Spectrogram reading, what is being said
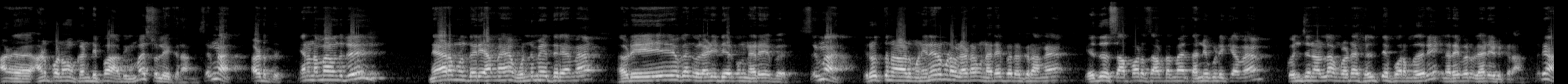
அனு- அனுப்பணும் கண்டிப்பா அப்படிங்கிற மாதிரி சொல்லியிருக்கிறாங்க. சரிங்களா? அடுத்து ஏன்னா நம்ம வந்துட்டு நேரமும் தெரியாம ஒண்ணுமே தெரியாம அப்படியே உட்காந்து விளையாடிட்டே இருப்பாங்க நிறைய பேர். சரிங்களா? இருபத்தி நாலு மணி நேரம் கூட விளையாடவங்க நிறைய பேர் இருக்கிறாங்க. எது சாப்பாடு சாப்பிடாம தண்ணி குடிக்காம கொஞ்ச நாள்ல அவங்களோட ஹெல்த்தே போற மாதிரி நிறைய பேர் விளையாடி எடுக்கிறாங்க சரியா?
